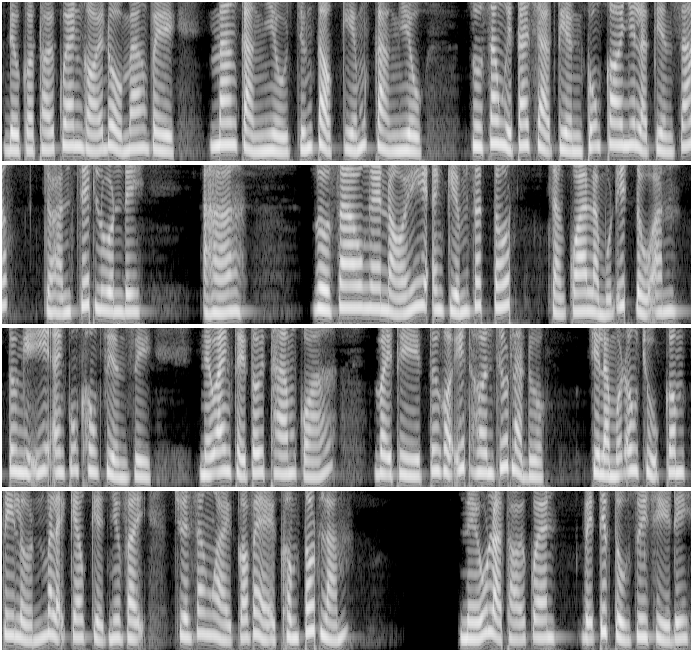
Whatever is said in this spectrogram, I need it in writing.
đều có thói quen gói đồ mang về, mang càng nhiều chứng tỏ kiếm càng nhiều. Dù sao người ta trả tiền cũng coi như là tiền rác, cho hắn chết luôn đi. À, dù sao nghe nói anh kiếm rất tốt, chẳng qua là một ít đồ ăn, tôi nghĩ anh cũng không phiền gì. Nếu anh thấy tôi tham quá, vậy thì tôi gọi ít hơn chút là được. Chỉ là một ông chủ công ty lớn mà lại keo kiệt như vậy, chuyến ra ngoài có vẻ không tốt lắm. Nếu là thói quen, vậy tiếp tục duy trì đi.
